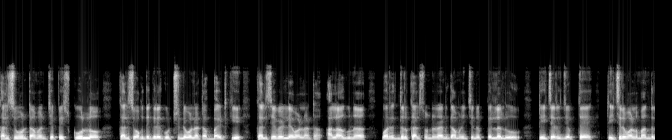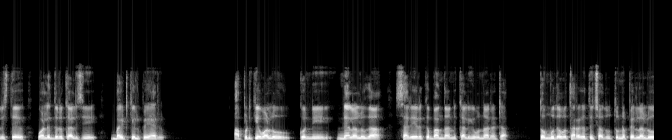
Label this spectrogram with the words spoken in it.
కలిసి ఉంటామని చెప్పి స్కూల్లో కలిసి ఒక దగ్గరే కూర్చుండేవాళ్ళట బయటికి కలిసే వెళ్ళేవాళ్ళట అలాగున వారిద్దరు కలిసి ఉండడానికి గమనించిన పిల్లలు టీచర్కి చెప్తే టీచర్ వాళ్ళని మందలిస్తే వాళ్ళిద్దరూ కలిసి బయటికి వెళ్ళిపోయారు అప్పటికే వాళ్ళు కొన్ని నెలలుగా శారీరక బంధాన్ని కలిగి ఉన్నారట. తొమ్మిదవ తరగతి చదువుతున్న పిల్లలు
